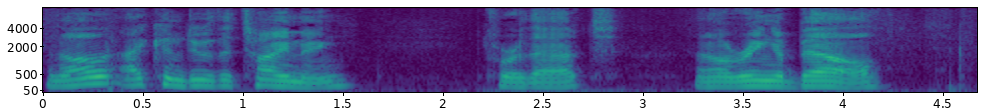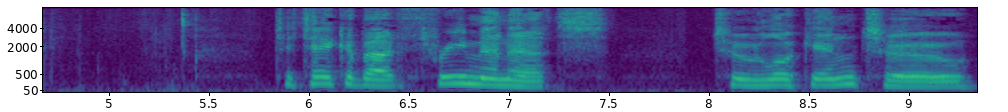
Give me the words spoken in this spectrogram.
and I'll, I can do the timing for that, and I'll ring a bell. To take about three minutes to look into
